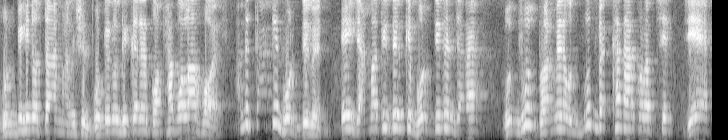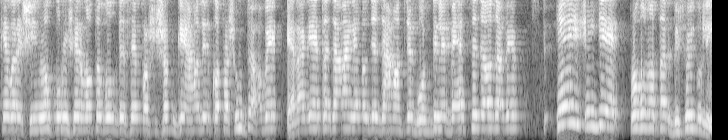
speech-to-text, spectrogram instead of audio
ভোটবিহীনতা, মানুষের ভোটের অধিকারের কথা বলা হয়, আপনি কাকে ভোট দিবেন? এই জামাতিদেরকে ভোট দিবেন যারা অদ্ভুত ধর্মের অদ্ভুত ব্যাখ্যা দাঁড় করাচ্ছে। যে একেবারে সিংহ পুরুষের মতো বলতেছে, প্রশাসনকে আমাদের কথা শুনতে হবে। এর আগে এটা জানা গেল যে জামাত্রে ভোট দিলে বেহেস্তে যাওয়া যাবে। এই এই যে প্রবণতার বিষয়গুলি,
